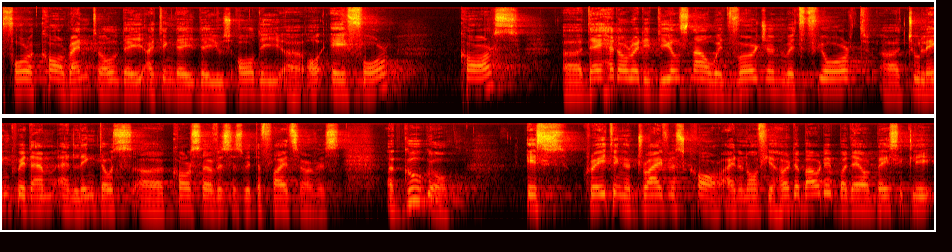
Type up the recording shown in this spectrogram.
for a car rental, they, I think they, they use all the uh, all A4 cars uh, they had already deals now with Virgin, with Fjord, uh, to link with them and link those uh, core services with the flight service. Uh, Google is creating a driverless car. I don't know if you heard about it, but they are basically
